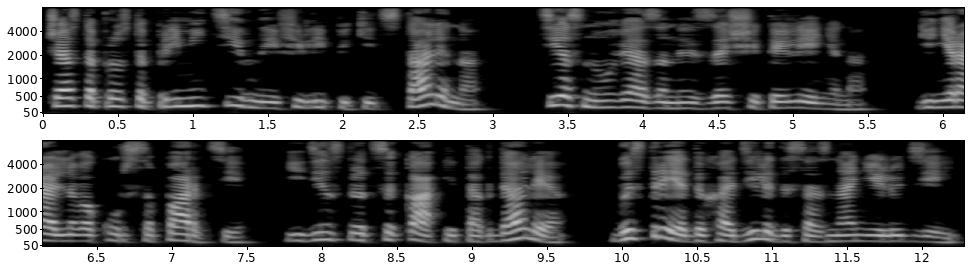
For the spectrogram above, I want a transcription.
часто просто примитивные филиппики Сталина, тесно увязанные с защитой Ленина, генерального курса партии, единство ЦК и так далее, быстрее доходили до сознания людей.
